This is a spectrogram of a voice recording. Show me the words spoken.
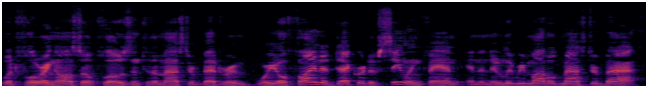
Wood flooring also flows into the master bedroom, where you'll find a decorative ceiling fan and a newly remodeled master bath.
